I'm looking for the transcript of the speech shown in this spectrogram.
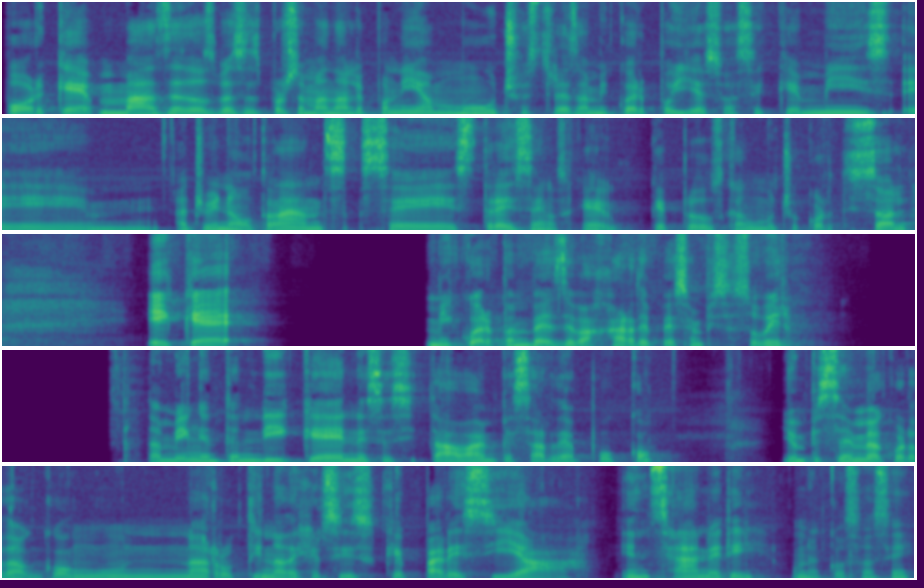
porque más de dos veces por semana le ponía mucho estrés a mi cuerpo y eso hace que mis eh, adrenal glands se estresen, o sea, que, que, produzcan mucho cortisol y que mi cuerpo en vez de bajar de peso empieza a subir. También entendí que necesitaba empezar de a poco. Yo empecé, me acuerdo, con una rutina de ejercicio que parecía insanity, una cosa así.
